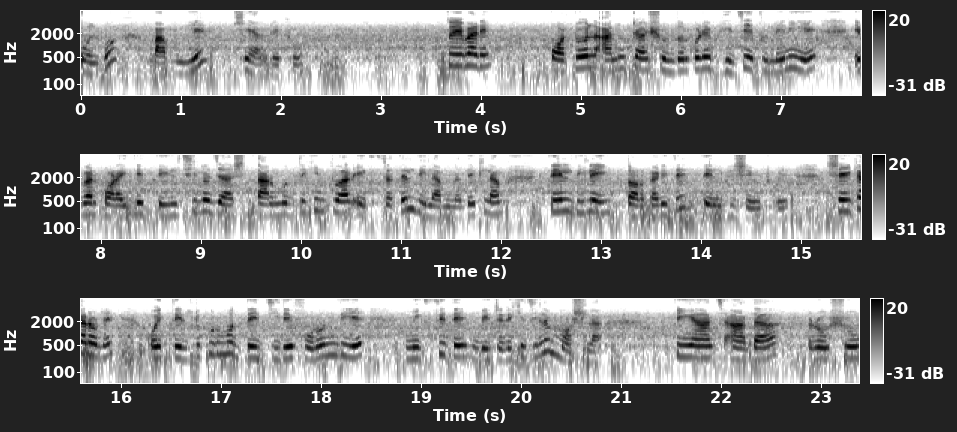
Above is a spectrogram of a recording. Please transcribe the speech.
বলব বাবুইয়ের খেয়াল রেখো। তো এবারে পটল আলুটা সুন্দর করে ভেজে তুলে নিয়ে এবার কড়াইতে তেল ছিল যা তার মধ্যে কিন্তু আর এক্সট্রা তেল দিলাম না। দেখলাম তেল দিলেই তরকারিতে তেল ভেসে উঠবে। সেই কারণে ওই তেলটুকুর মধ্যে জিরে ফোড়ন দিয়ে মিক্সিতে বেটে রেখেছিলাম মশলা। পেঁয়াজ, আদা, রসুন,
